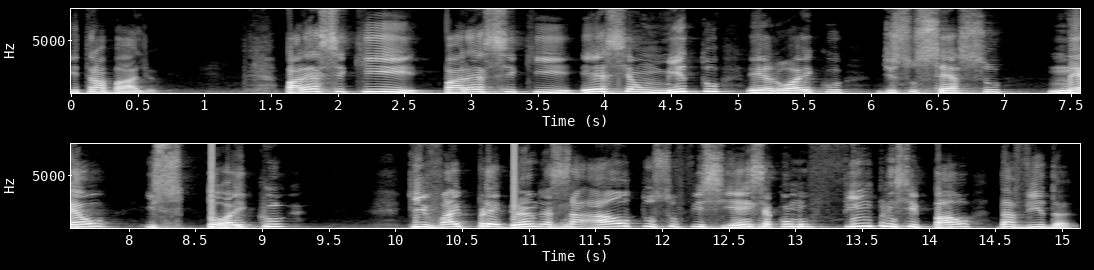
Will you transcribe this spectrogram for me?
e trabalho. Parece que, parece que esse é um mito heróico de sucesso neo-estoico estoico que vai pregando essa autossuficiência como fim principal da vida.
